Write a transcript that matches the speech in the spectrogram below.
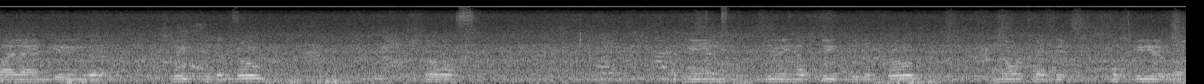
while I am giving the sweep to the probe. So again giving a sweep to the probe, note that its posterior or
